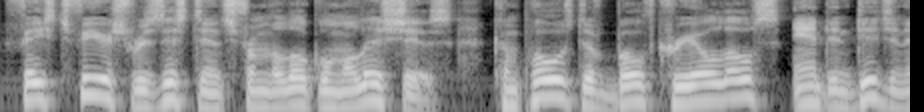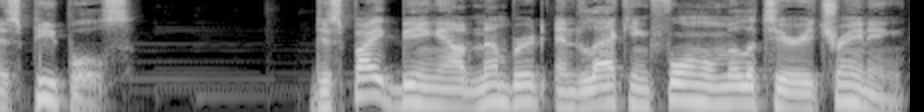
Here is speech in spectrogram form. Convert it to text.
faced fierce resistance from the local militias, composed of both Criollos and indigenous peoples. Despite being outnumbered and lacking formal military training,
